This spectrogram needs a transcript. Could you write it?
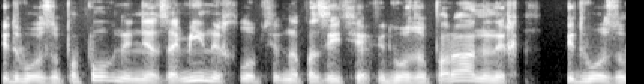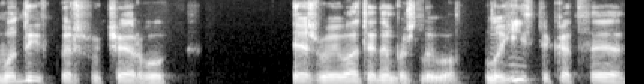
підвозу поповнення, заміни хлопців на позиціях, відвозу поранених, підвозу води в першу чергу, теж воювати неможливо. Логістика це,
